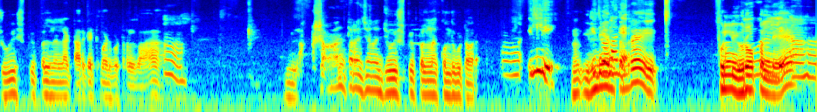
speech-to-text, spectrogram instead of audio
ಜೂಯಿಷ್ ಪೀಪಲ್ನೆಲ್ಲ ಟಾರ್ಗೆಟ್ ಮಾಡ್ಬಿಟ್ರಲ್ವಾ? ಹ್ಮ್. ಲಕ್ಷಾಂತರ ಜನ ಜೂಯಿಷ್ ಪೀಪಲ್ನ ಕೊಂದ್ಬಿಟ್ಟವ್ರೆ. ಇಲ್ಲಿ. ಹ್ಮ್, ಇಲ್ಲಿ ಇದ್ರೊಳಗೆ? ಅಂತಂದ್ರೆ ಫುಲ್ ಯುರೋಪ್ ಅಲ್ಲಿ. ಹಾ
